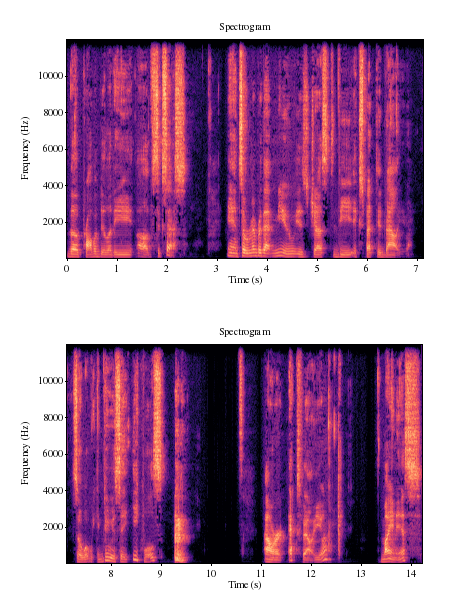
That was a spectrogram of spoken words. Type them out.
the probability of success. And so remember that mu is just the expected value. So what we can do is say equals our x value minus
